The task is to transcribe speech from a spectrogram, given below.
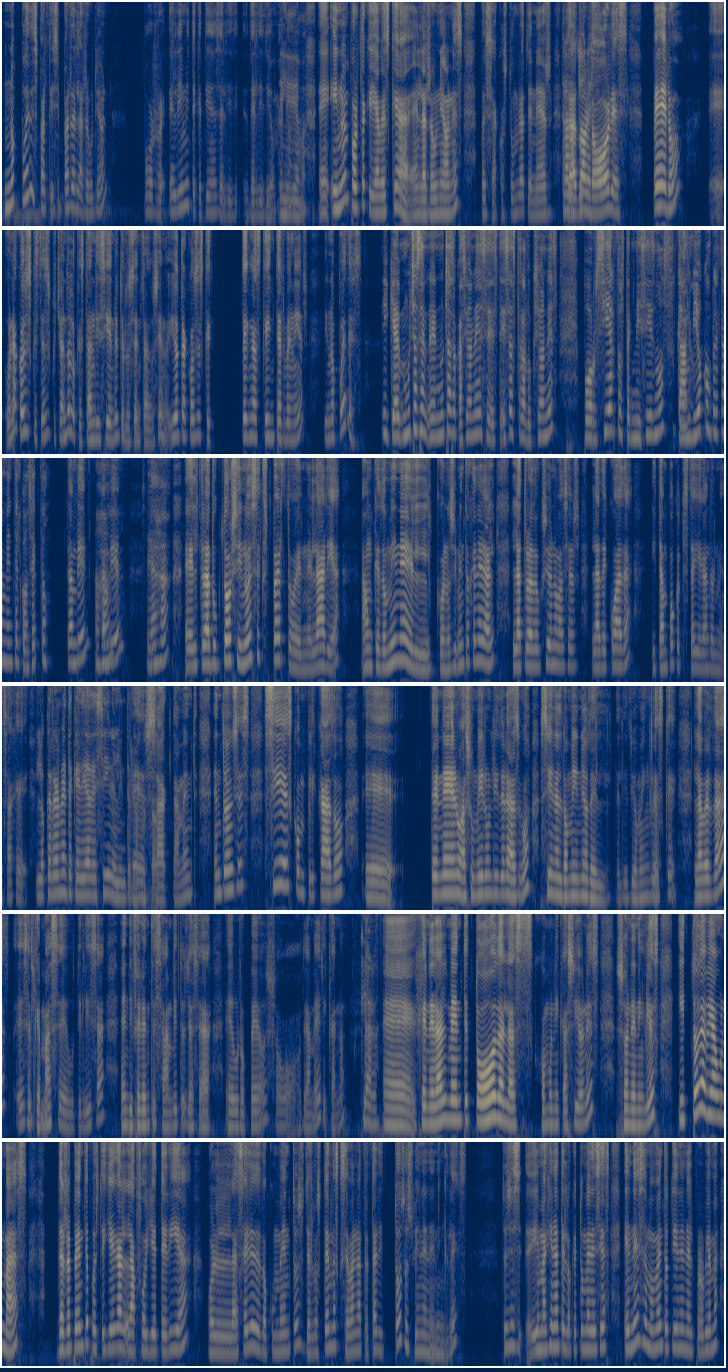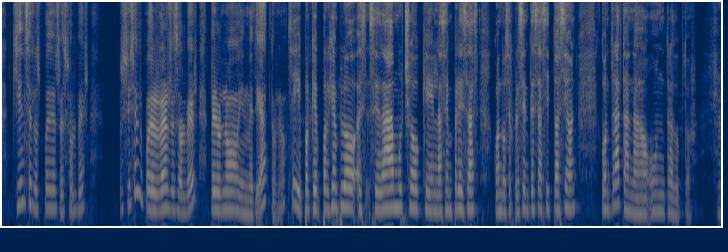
no puedes participar de la reunión por el límite que tienes del, del idioma. El idioma. Eh, y no importa que ya ves que ah, en las reuniones pues se acostumbra a tener traductores, pero eh, una cosa es que estés escuchando lo que están diciendo y te lo estén traduciendo. Y otra cosa es que tengas que intervenir y no puedes. Y que muchas en, muchas ocasiones este, esas traducciones, por ciertos tecnicismos, cambió completamente el concepto. También, también. Ajá. El traductor, si no es experto en el área, aunque domine el conocimiento general, la traducción no va a ser la adecuada y tampoco te está llegando el mensaje. Lo que realmente quería decir el interlocutor. Exactamente. Entonces, sí es complicado eh, tener o asumir un liderazgo sin el dominio del, idioma inglés, que la verdad es el que más se utiliza en diferentes ámbitos, ya sea europeos o de América, ¿no? Claro. Eh, generalmente todas las comunicaciones son en inglés y todavía aún más, de repente pues te llega la folletería o la serie de documentos de los temas que se van a tratar y todos vienen en inglés. Entonces, eh, imagínate lo que tú me decías, en ese momento tienen el problema, ¿quién se los puede resolver? Pues sí se lo puede resolver, pero no inmediato, ¿no? Sí, porque, por ejemplo, se da mucho que en las empresas, cuando se presenta esa situación, contratan a un traductor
